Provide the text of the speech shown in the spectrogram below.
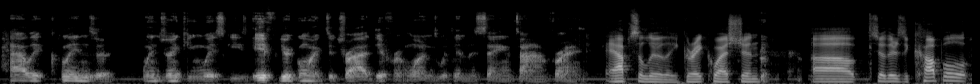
palate cleanser when drinking whiskeys if you're going to try different ones within the same time frame? Absolutely, great question. Uh, so there's a couple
